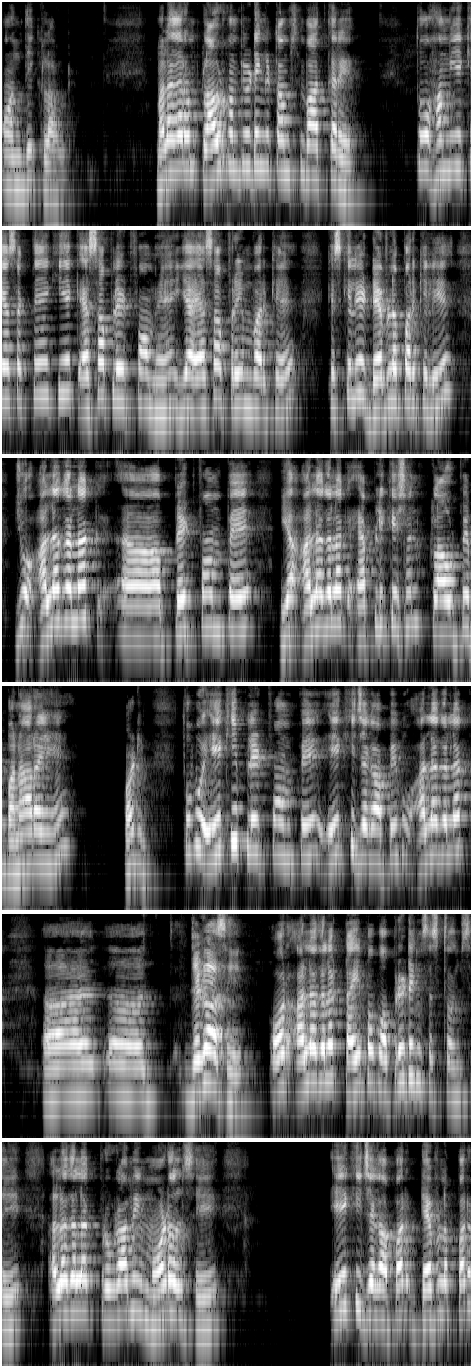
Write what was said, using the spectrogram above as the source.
on the cloud मतलब अगर हम क्लाउड कंप्यूटिंग के टर्म्स में बात करें तो हम ये कह सकते हैं कि एक ऐसा प्लेटफॉर्म है या ऐसा फ्रेमवर्क है किसके लिए? डेवलपर के लिए, जो अलग अलग प्लेटफॉर्म पे या अलग अलग एप्लीकेशन क्लाउड पे बना रहे हैं। और तो वो एक ही प्लेटफॉर्म पे, एक ही जगह पे वो अलग अलग जगह से और अलग अलग टाइप ऑफ़ ऑपरेटिंग सिस्टम से अलग अलग प्रोग्रामिंग मॉडल से एक ही जगह पर डेवलपर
